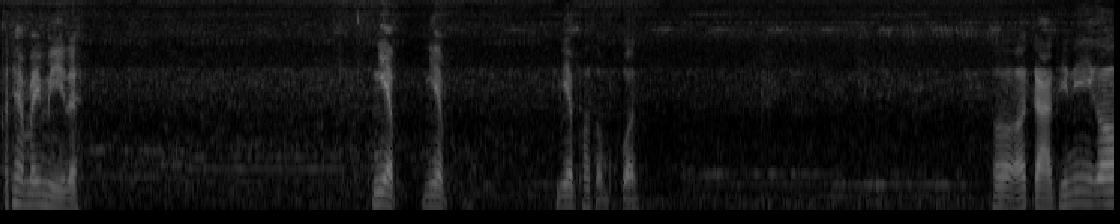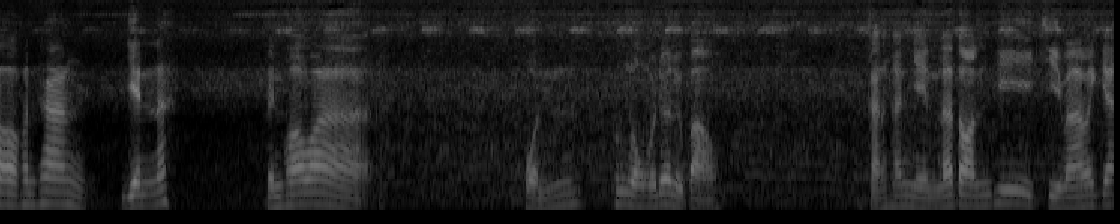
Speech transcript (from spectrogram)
ก็แทบไม่มีเลย เงียบเงียบ เงียบพอสมควรพออากาศที่นี่ก็ค่อนข้างเย็นนะ เป็นเพราะว่าฝนเพิ่งลงไปด้วยหรือเปล่า อากาศค่อนข้างเย็นแล้วตอนที่ขี่มาเมื่อกี้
